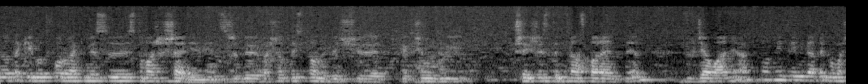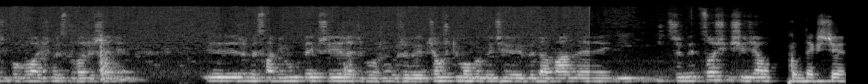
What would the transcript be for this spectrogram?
no, takiego tworu, jakim jest y, stowarzyszenie, więc żeby właśnie od tej strony być, y, jak się mówi, przejrzystym, transparentnym w działaniach, no między innymi dlatego właśnie powołaliśmy stowarzyszenie, y, żeby z Wami mógł tutaj przyjeżdżać, żeby, książki mogły być wydawane i żeby coś się działo w kontekście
